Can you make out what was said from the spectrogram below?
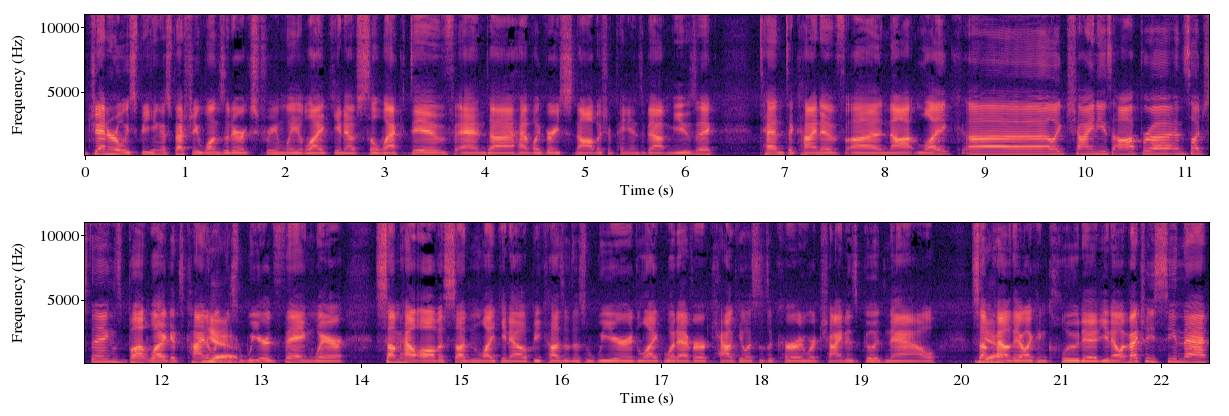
generally speaking, especially ones that are extremely like you know selective and uh, have like very snobbish opinions about music, tend to kind of uh, not like uh, like Chinese opera and such things. But like it's kind of yeah. like this weird thing where somehow all of a sudden like you know because of this weird like whatever calculus has occurred where China's good now somehow yeah. they're like included. You know, I've actually seen that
